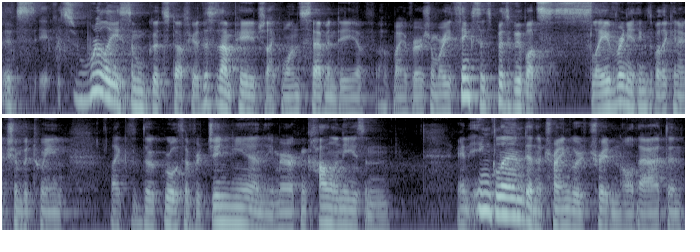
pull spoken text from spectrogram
it's it's really some good stuff here. This is on page like 170 of, of my version where he thinks it's basically about slavery and he thinks about the connection between like the growth of Virginia and the American colonies and and England and the triangular trade and all that and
